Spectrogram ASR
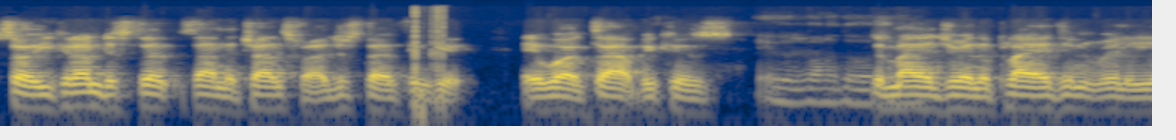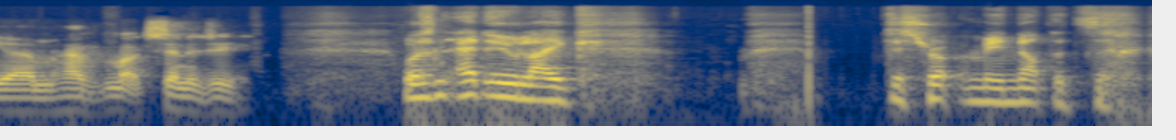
So you can understand the transfer. I just don't think it it worked out because it was one of those the manager and the player didn't really um have much synergy. Wasn't Eto'o like disrupt? I mean, not that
